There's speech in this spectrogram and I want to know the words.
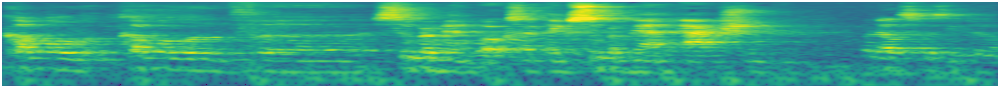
couple couple of uh, Superman books. I think Superman Action. What else was he doing?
